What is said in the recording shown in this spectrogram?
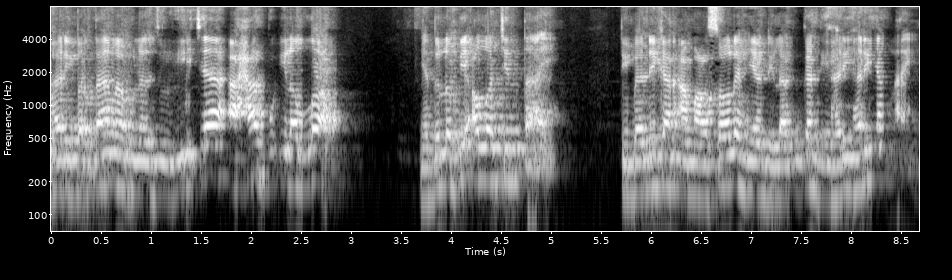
hari pertama bulan Zulhijjah ahabu ilallah. Yaitu lebih Allah cintai dibandingkan amal soleh yang dilakukan di hari-hari yang lain.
